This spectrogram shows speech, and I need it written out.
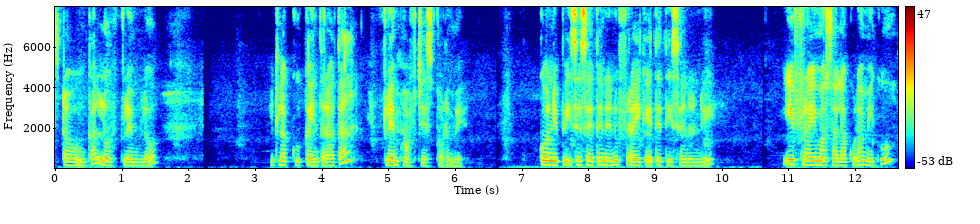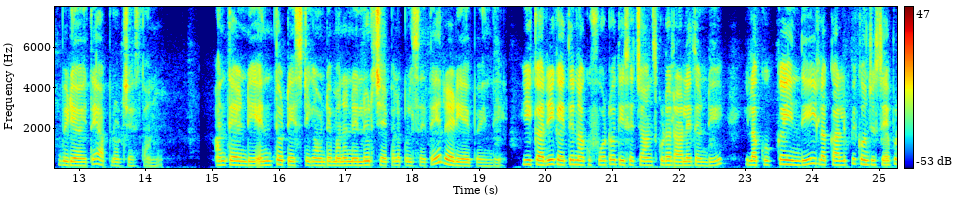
స్టవ్ ఇంకా లో ఫ్లేమ్లో ఇట్లా కుక్ అయిన తర్వాత ఫ్లేమ్ ఆఫ్ చేసుకోవడమే. కొన్ని పీసెస్ అయితే నేను ఫ్రైకి అయితే తీసానండి. ఈ ఫ్రై మసాలా కూడా మీకు వీడియో అయితే అప్లోడ్ చేస్తాను. అంతే అండి ఎంతో టేస్టీగా ఉంటే మన నెల్లూరు చేపల పులుసు అయితే రెడీ అయిపోయింది. ఈ కర్రీకి అయితే నాకు ఫోటో తీసే ఛాన్స్ కూడా రాలేదండి. ఇలా కుక్ అయింది ఇలా కలిపి కొంచెం సేపు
